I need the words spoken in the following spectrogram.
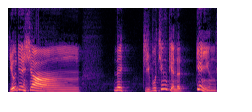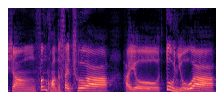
有点像那几部经典的电影，像《疯狂的赛车》啊，还有《斗牛》啊，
